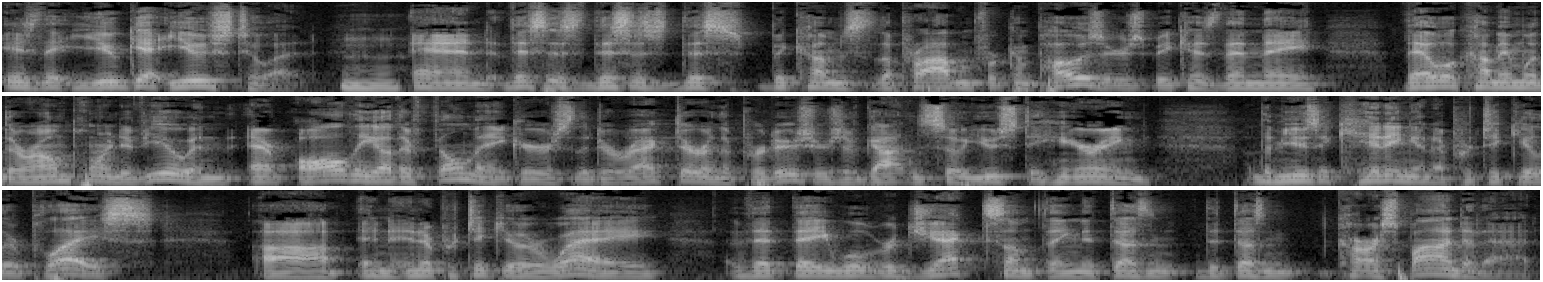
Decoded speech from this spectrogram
is that you get used to it, mm-hmm. and this is this is this becomes the problem for composers because then they they will come in with their own point of view. And all the other filmmakers, the director and the producers, have gotten so used to hearing the music hitting in a particular place uh, and in a particular way that they will reject something that doesn't that doesn't correspond to that.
